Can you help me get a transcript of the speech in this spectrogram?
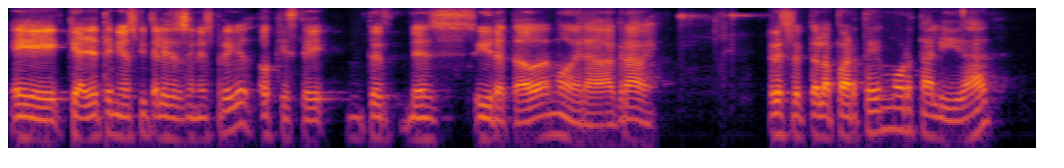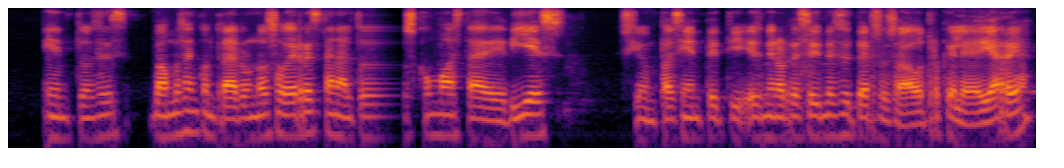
eh, que haya tenido hospitalizaciones previas o que esté deshidratado de moderada a grave. Respecto a la parte de mortalidad, entonces vamos a encontrar unos ORs tan altos como hasta de 10 si un paciente es menor de 6 meses versus a otro que le dé diarrea,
